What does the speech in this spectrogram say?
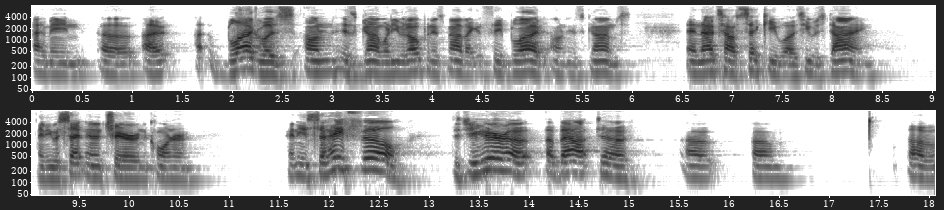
I mean, uh, I, blood was on his gum. When he would open his mouth, I could see blood on his gums. And that's how sick he was. He was dying. And he was sitting in a chair in the corner. And he said, Hey, Phil, did you hear uh, about uh, uh um, uh,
